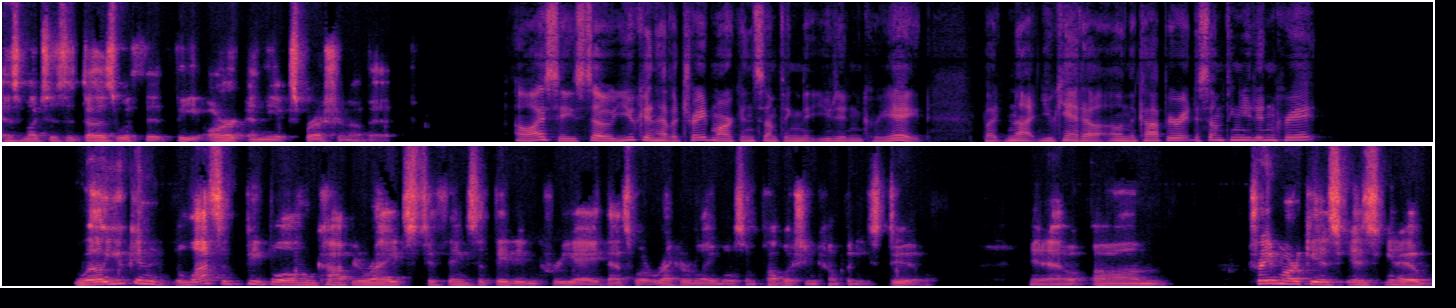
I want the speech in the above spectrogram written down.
as much as it does with the, the art and the expression of it. Oh, I see. So you can have a trademark in something that you didn't create but not you can't uh, own the copyright to something you didn't create. Well, you can. Lots of people own copyrights to things that they didn't create. That's what record labels and publishing companies do. You know, um, trademark is is you know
